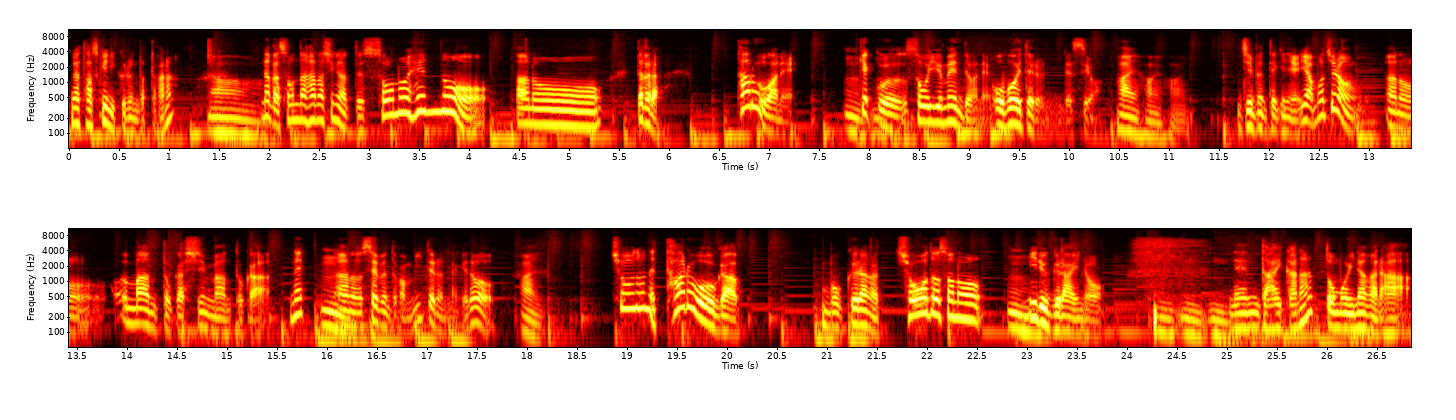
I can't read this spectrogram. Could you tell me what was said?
が助けに来るんだったかな？なんかそんな話があって、その辺の、あのー、だから、太郎はね、結構そういう面ではね、覚えてるんですよ。はいはいはい。自分的には。いや、もちろん、あの、マンとかシンマンとかね、うん、あの、セブンとかも見てるんだけど、はい、ちょうどね、太郎が、僕らがちょうどその、見るぐらいの年代かなと思いながら、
